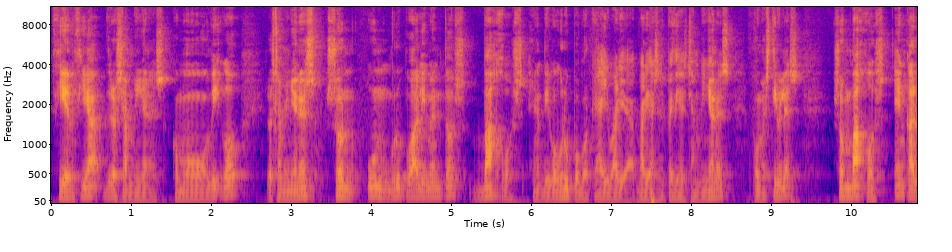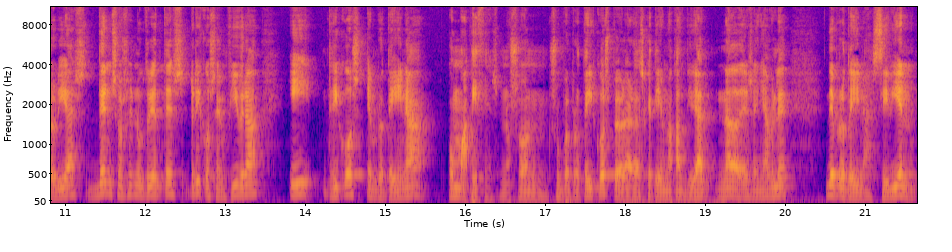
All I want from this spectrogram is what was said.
ciencia de los champiñones. Como digo, los champiñones son un grupo de alimentos bajos, digo grupo porque hay varias, varias especies de champiñones comestibles, son bajos en calorías, densos en nutrientes, ricos en fibra y ricos en proteína con matices. No son súper proteicos, pero la verdad es que tienen una cantidad nada desdeñable de proteína. Si bien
